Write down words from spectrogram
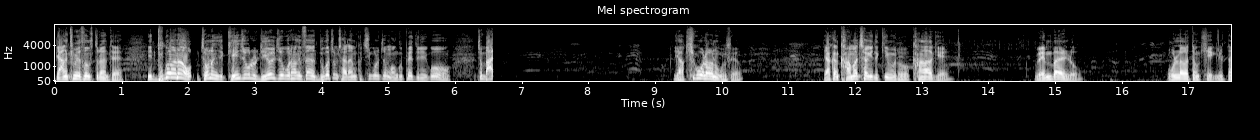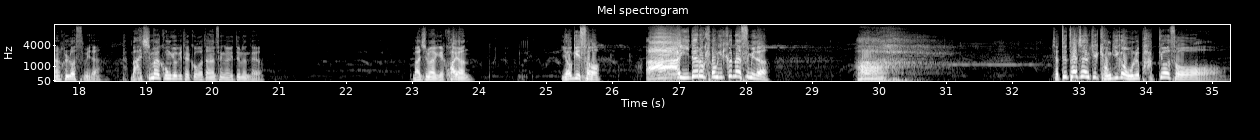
이양 팀의 선수들한테. 이 누구 하나 어- 저는 이제 개인적으로 리얼적으로 항상 누가 좀 잘하면 그 친구를 좀 언급해드리고 좀 많이. 야 키고 올라가는 거 보세요. 약간 가마차기 느낌으로 강하게 왼발로 올라갔던 킥 일단 흘렀습니다. 마지막 공격이 될 것 같다는 생각이 드는데요. 마지막에 과연 여기서 아 이대로 경기 끝났습니다. 아. 자 뜻하지 않게 경기가 오늘 바뀌어서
